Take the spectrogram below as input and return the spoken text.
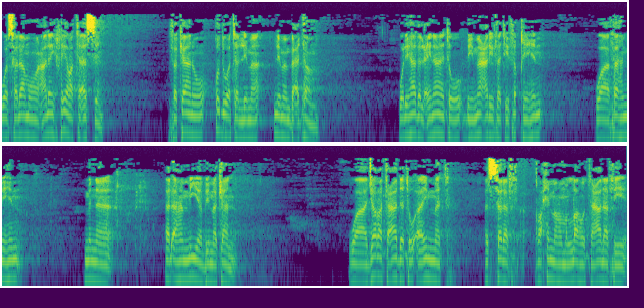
وسلامه عليه خير تأس. فكانوا قدوة لما لمن بعدهم. ولهذا العناية بمعرفة فقههم وفهمهم من الأهمية بمكان. وجرت عادة أئمة السلف رحمهم الله تعالى في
